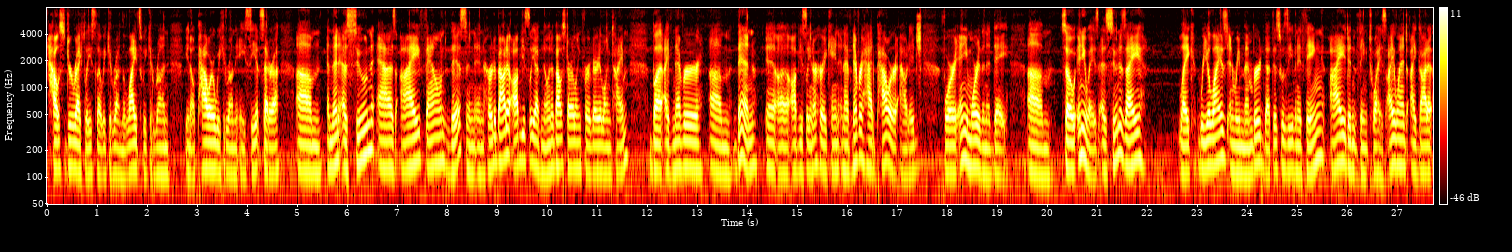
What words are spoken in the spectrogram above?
house directly so that we could run the lights, we could run, you know, power, we could run the AC, etc. Um, and then as soon as I found this and, and heard about it, obviously I've known about Starlink for a very long time but I've never um, been uh, obviously in a hurricane and I've never had power outage for any more than a day. Um, so anyways, as soon as I like realized and remembered that this was even a thing, I didn't think twice. I went, I got it,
